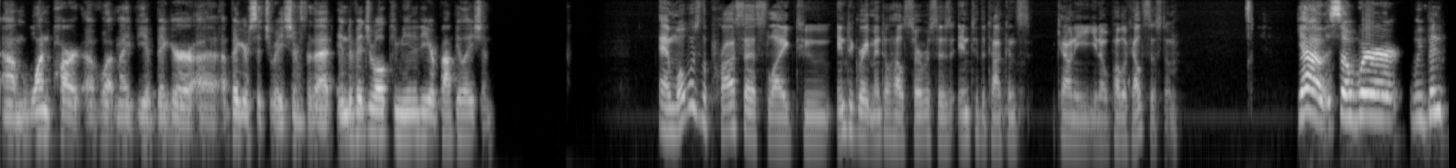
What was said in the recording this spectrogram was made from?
um, one part of what might be a bigger uh, a bigger situation for that individual community or population. And what was the process like to integrate mental health services into the Tompkins County, you know, public health system? Yeah, so we're we've been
